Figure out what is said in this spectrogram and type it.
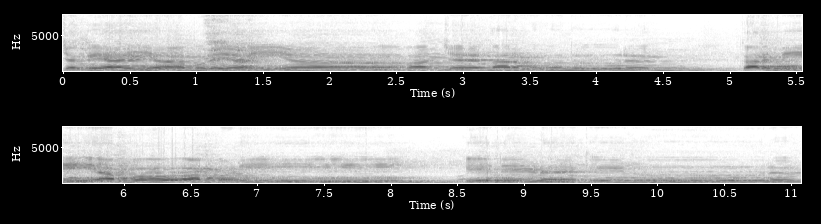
ਚੰਗਿਆਈਆਂ, ਬੁਰਿਆਈਆਂ, ਵਾਚੈ ਧਰਮ ਦੂਰ। ਕਰਮੀ ਆਪੋ ਆਪਣੀ, ਕੇ ਨੇੜੇ ਕੇ ਦੂਰ।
